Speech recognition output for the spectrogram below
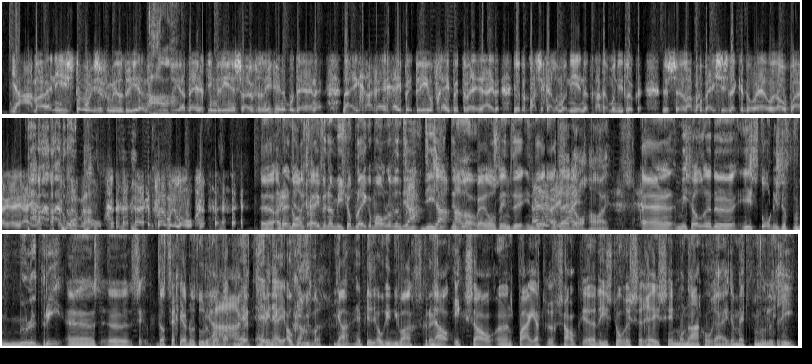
Ja, maar een historische Formule 3. Een Formule 3 uit 1973. Niet in de moderne. Nee, ik ga geen GP3 of GP2 rijden. Joh, daar pas ik helemaal niet in. Dat gaat helemaal niet lukken. Dus eh, laat mijn beestjes lekker door heel Europa eh, rijden. Heb veel meer lol. Veel meer lol. Eh, Rendel, ik ga even naar Michel Blekemolen, want die, die Ja, zit natuurlijk hallo. bij ons in de, in de Hey. Rendel, hi. Eh, Michel, eh, de historische Formule 3, eh, eh, zeg- dat zeg jij natuurlijk Ja, wel wat. Heb, heb jij ook in die, ja, heb jij ook in die wagen geschreven? Nou, ik zou een paar jaar terug zou ik, de historische race in Monaco rijden met Formule 3.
